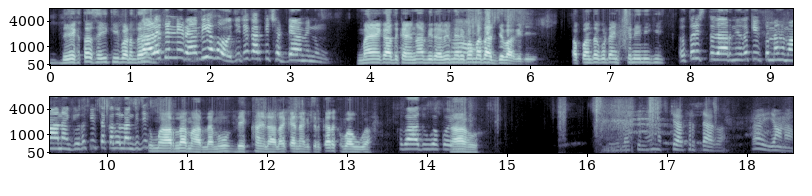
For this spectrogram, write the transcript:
ਦੇਖ ਤਾਂ ਸਹੀ ਕੀ ਬਣਦਾ। ਹੈ। ਨਾਲੇ ਦਿਨ ਨਹੀਂ ਰਹਿੰਦੀ ਉਹ ਜਿਹਦੇ ਕਰਕੇ ਛੱਡਿਆ ਮੈਨੂੰ। ਮੈਂ ਕਦ ਕਹਿਣਾ ਵੀ ਰਵੇ ਮੇਰੇ ਕੋਲ ਮੈਂ ਤਾਂ ਅੱਜ ਵਗ ਜੇ। ਆਪਾਂ ਨੂੰ ਤਾਂ ਕੋਈ ਟੈਨਸ਼ਨ ਹੀ ਨਹੀਂ ਕੀ ਉਹ ਤਾਂ ਰਿਸ਼ਤੇਦਾਰ ਨਹੀਂ ਉਹਦਾ ਕੀ ਤਾਂ ਮਹਿਮਾਨ ਆ ਗਿਆ ਉਹਦਾ ਕੀ ਤਾਂ ਕਦੋਂ ਲੰਘ ਜੇ। ਤੂੰ ਮਾਰ ਲੈ ਮਾਰ ਲੈ ਮੂੰਹ ਦੇਖਾਂ ਲਾ ਲੈ ਕਿੰਨਾ ਕੁ ਚਿਰ ਘਰ ਖਵਾਊਗਾ। ਖਵਾ ਦੂਗਾ ਕੋਈ ਆਹੋ। ਵੇਲਾ ਕਿਵੇਂ ਮੱਚਾ ਫਿਰਦਾਗਾ ਹਾਏ ਜਾਣਾ।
